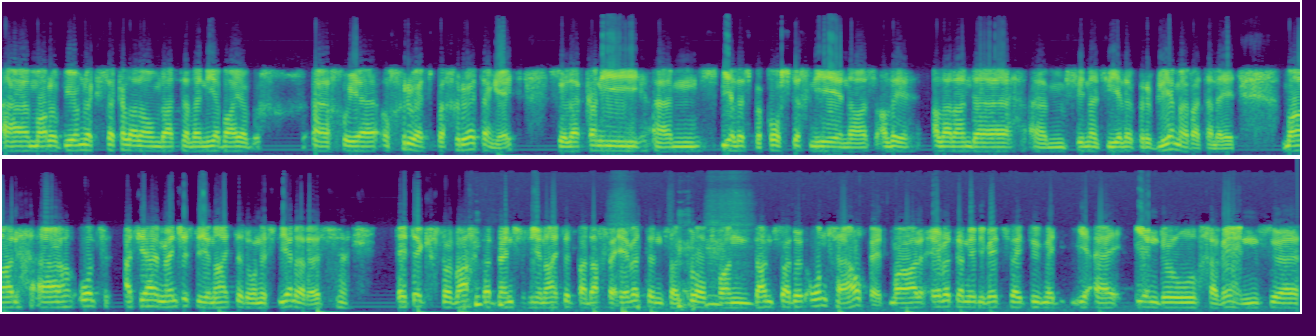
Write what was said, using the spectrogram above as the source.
Uh, maar op die oomblik sukkel hulle omdat hulle nie baie 'n uh, goeie 'n groot begroting het, so hulle kan nie ehm um, spelers bekostig nie en daar's alle allerlei ehm um, finansiële probleme wat hulle het. Maar uh ons as jy Manchester United ondersteuner is, het ek verwag dat Manchester United vandag vir Everton sou klop van dan sou dit ons help het, maar Everton het die wedstryd toe met uh, een doel gewen. So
